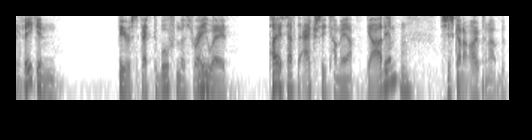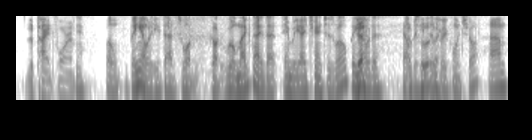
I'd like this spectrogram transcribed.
if he can be respectable from the three, Hmm. where players have to actually come out and guard him, it's just going to open up the, the paint for him. Yeah. Well, being able to hit that's what got Will Magnay that NBA chance as well, being Yeah, able to able to hit the three point shot. Um,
